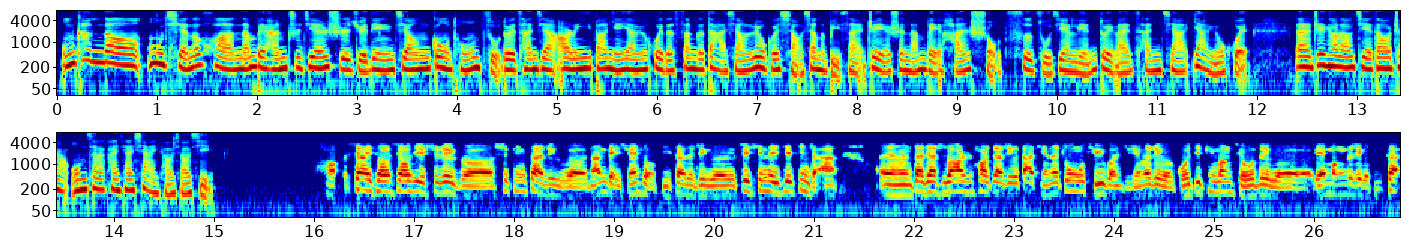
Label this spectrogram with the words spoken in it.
我们看到，目前的话，南北韩之间是决定将共同组队参加2018年亚运会的三个大项、六个小项的比赛，这也是南北韩首次组建联队来参加亚运会。那这条了解到这儿，我们再来看一下下一条消息。好，下一条消息是这个世乒赛这个南北选手比赛的这个最新的一些进展。嗯，大家知道，二十号在这个大田的中屋体育馆举行了这个国际乒乓球这个联盟的这个比赛。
